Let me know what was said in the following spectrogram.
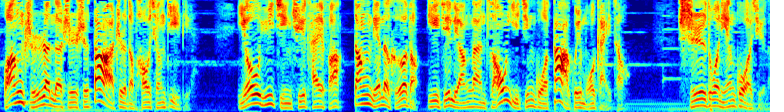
黄指认的只是大致的抛枪地点，由于景区开发，当年的河道以及两岸早已经过大规模改造。十多年过去了，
